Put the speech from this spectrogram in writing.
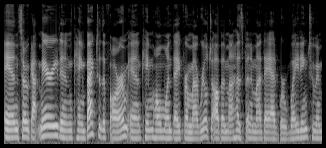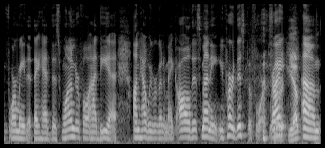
And so got married and came back to the farm and came home one day from my real job. And my husband and my dad were waiting to inform me that they had this wonderful idea on how we were going to make all this money. You've heard this before, right? yep. Um,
